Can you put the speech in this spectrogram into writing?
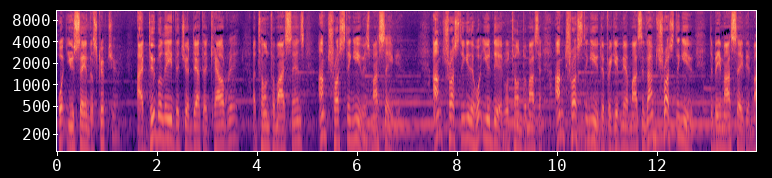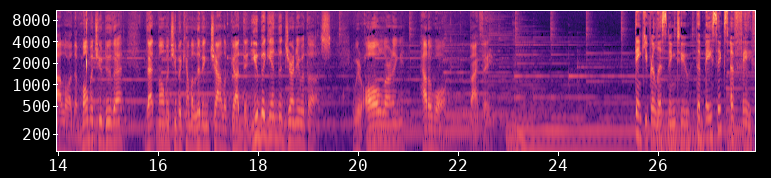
what you say in the Scripture. I do believe that your death at Calvary atoned for my sins. I'm trusting you as my Savior. I'm trusting you that what you did will atone for my sin. I'm trusting you to forgive me of my sins. I'm trusting you to be my Savior and my Lord. The moment you do that, that moment you become a living child of God, then you begin the journey with us. We're all learning how to walk by faith. Thank you for listening to The Basics of Faith.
